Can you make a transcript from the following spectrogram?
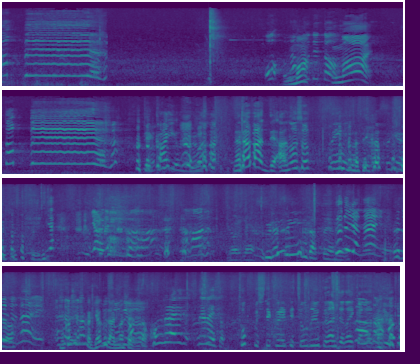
ップおうまく打てたうまい。ストップでかいよね。7番であのショットスイングはでかすぎるいやいやでも。フルスイングだったよね。フルじゃない。フルじゃない昔なんかギャグでありましたよね。こんぐらいじゃないと。トップしてくれてちょうどよくなんじゃないかなっていう計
